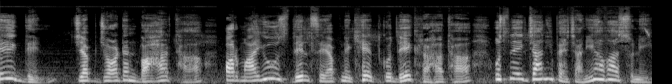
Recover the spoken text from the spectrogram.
एक दिन जब जॉर्डन बाहर था और मायूस दिल से अपने खेत को देख रहा था उसने एक जानी पहचानी आवाज़ सुनी।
